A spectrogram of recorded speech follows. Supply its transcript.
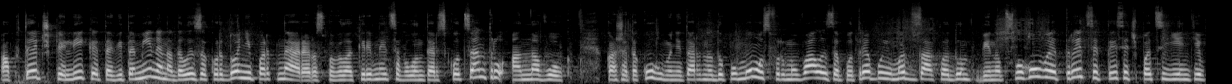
Аптечки, ліки та вітаміни надали закордонні партнери, розповіла керівниця волонтерського центру Анна Вовк. Каже, таку гуманітарну допомогу сформували за потребою медзакладу. Він обслуговує 30 тисяч пацієнтів.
